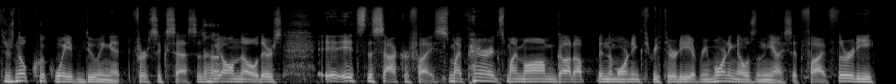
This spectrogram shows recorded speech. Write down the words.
there's no quick way of doing it for success, as uh -huh. we uh-huh. all know. There's, it's the sacrifice. My parents, my mom got up in the morning, 3:30 every morning. I was on the ice at 5:30.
